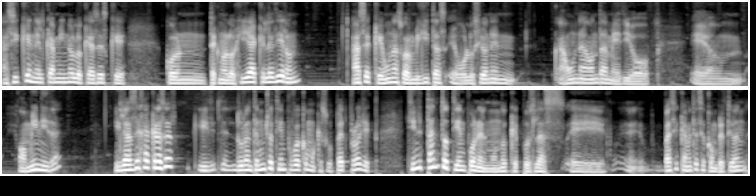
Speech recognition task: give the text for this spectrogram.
Así que en el camino lo que hace es que con tecnología que le dieron, hace que unas hormiguitas evolucionen a una onda medio em, homínida y las deja crecer. Y durante mucho tiempo fue como que su pet project. Tiene tanto tiempo en el mundo que pues las... Eh, eh, básicamente se convirtió en,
